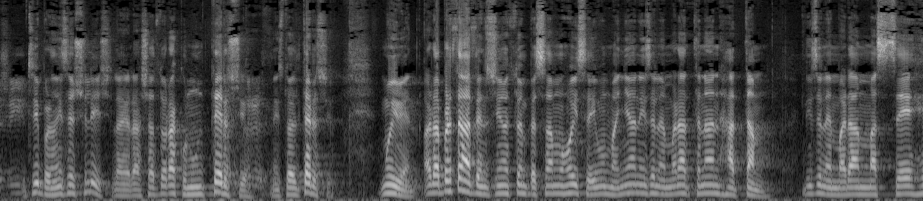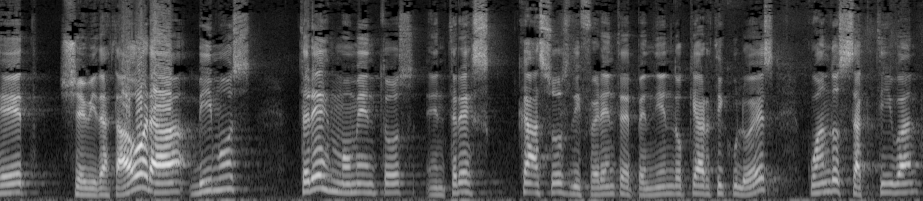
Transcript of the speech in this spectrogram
Sí, pero no dice Shlish, la Gerashat Torah con un tercio. Necesito el tercio. Muy bien, ahora prestan atención, esto empezamos hoy, seguimos mañana. Dice la Emara Tran Hatam. Dice la Emara Masehet Shevida. Hasta ahora vimos tres momentos en tres casos diferentes, dependiendo qué artículo es, cuando se activan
